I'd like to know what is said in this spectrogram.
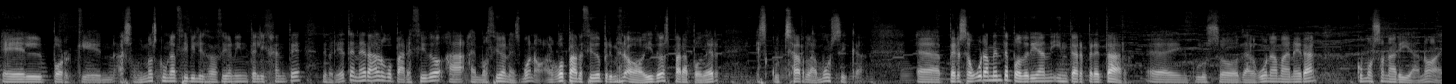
El porque asumimos que una civilización inteligente debería tener algo parecido a, emociones. Bueno, algo parecido primero a oídos para poder escuchar la música. Eh, pero seguramente podrían interpretar eh, incluso de alguna manera cómo sonaría, ¿no? Ha,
